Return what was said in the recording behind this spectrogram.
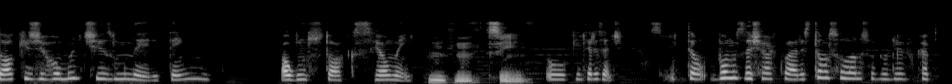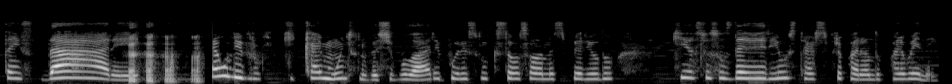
toques de romantismo nele. Tem alguns toques realmente. Uhum, sim. O que é interessante. Então, vamos deixar claro, estamos falando sobre o livro Capitães da Areia. É um livro que cai muito no vestibular e por isso que estamos falando nesse período que as pessoas deveriam estar se preparando para o Enem.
